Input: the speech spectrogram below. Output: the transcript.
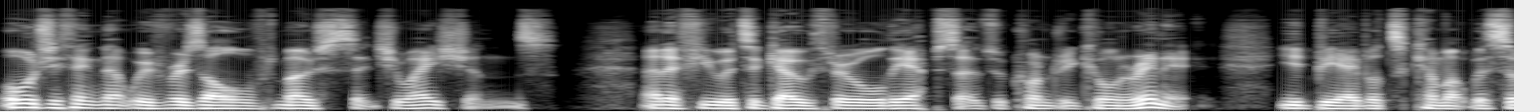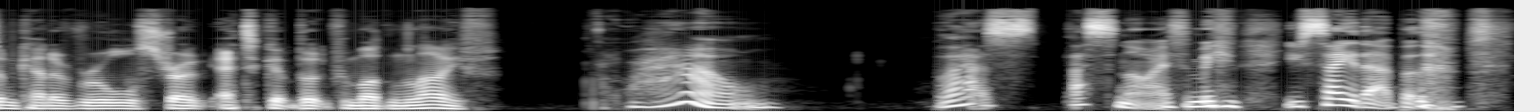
Or do you think that we've resolved most situations? And if you were to go through all the episodes with Quandary Corner in it, you'd be able to come up with some kind of rule stroke etiquette book for modern life. Wow, well, that's that's nice. I mean, you say that, but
